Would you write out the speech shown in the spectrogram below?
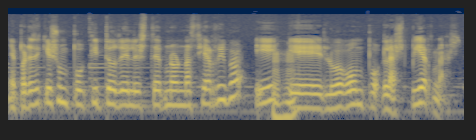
me parece que es un poquito del esternón hacia arriba y eh, luego las piernas.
